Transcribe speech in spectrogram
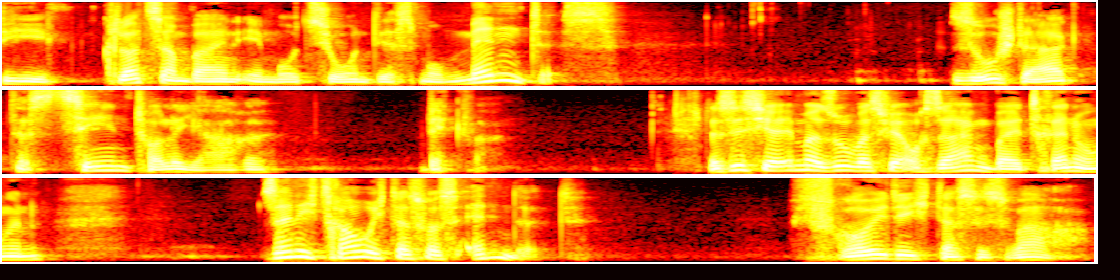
die Klotz am Bein Emotion des Momentes so stark, dass zehn tolle Jahre weg waren. Das ist ja immer so, was wir auch sagen bei Trennungen. Sei nicht traurig, dass was endet. Freu dich, dass es war.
